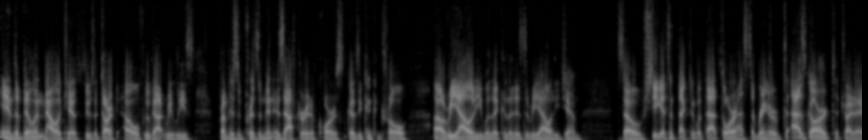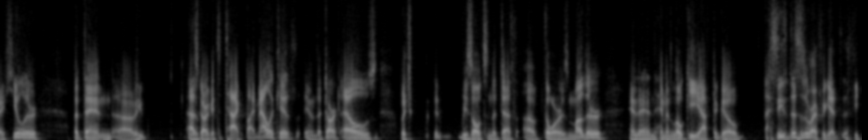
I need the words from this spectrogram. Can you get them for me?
And the villain Malekith, who's a dark elf who got released from his imprisonment, is after it, of course, because he can control uh, reality with it because it is the reality gem. So she gets infected with that. Thor has to bring her to Asgard to try to heal her, but then uh, Asgard gets attacked by Malekith and the Dark Elves, which results in the death of Thor's mother. And then him and Loki have to go. I see. This is where I forget if he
